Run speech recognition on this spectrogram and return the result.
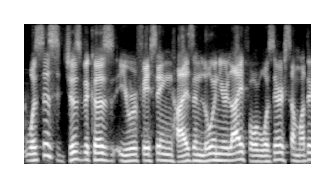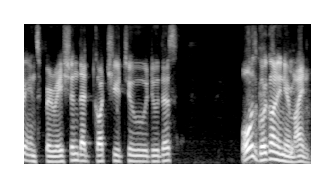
was this just because you were facing highs and low in your life or was there some other inspiration that got you to do this? What was going on in your mind?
